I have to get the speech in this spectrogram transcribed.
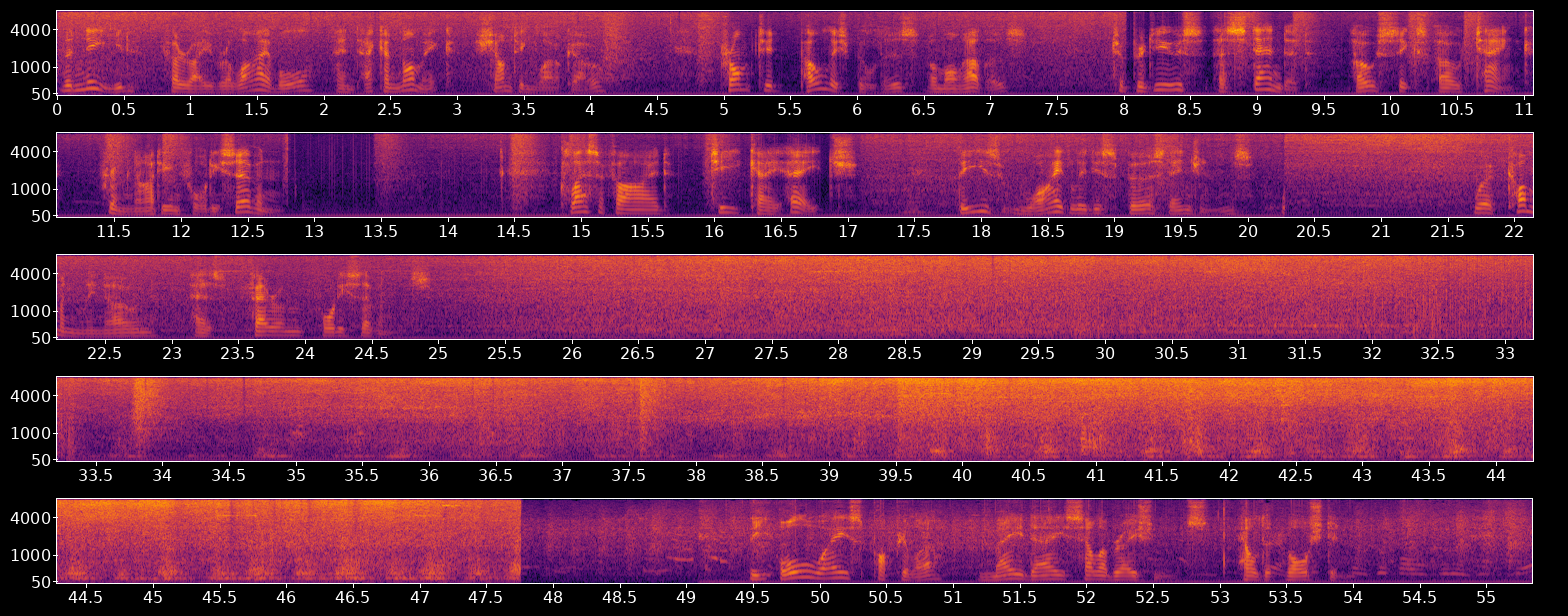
The need for a reliable and economic shunting loco prompted Polish builders, among others, to produce a standard 060 tank from 1947. Classified TKH, these widely dispersed engines were commonly known as Ferrum 47s. The always popular May Day celebrations held at Wolsztyn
